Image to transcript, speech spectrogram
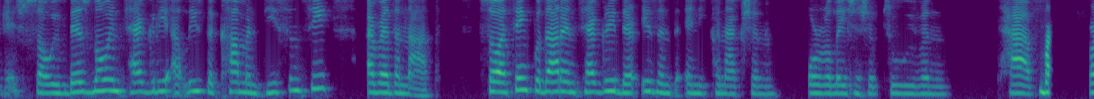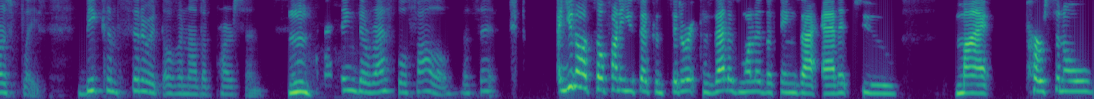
baggage. So if there's no integrity, at least the common decency, I rather not. So I think without integrity, there isn't any connection or relationship to even have right. first place. Be considerate of another person. Mm. I think the rest will follow. That's it. You know, it's so funny you said considerate because that is one of the things I added to my personal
